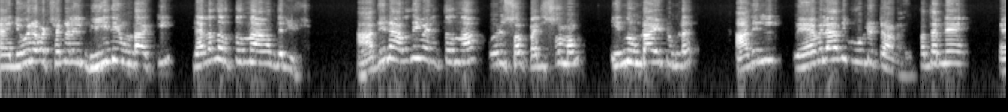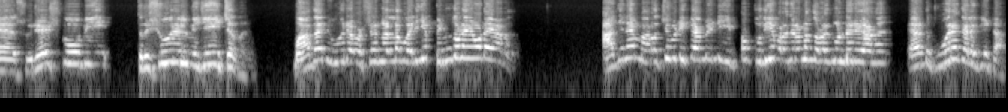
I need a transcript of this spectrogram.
ന്യൂനപക്ഷങ്ങളിൽ ഭീതി ഉണ്ടാക്കി നിലനിർത്തുന്ന അന്തരീക്ഷം. അതിനറുതി വരുത്തുന്ന ഒരു പരിശ്രമം ഇന്നുണ്ടായിട്ടുണ്ട്. അതിൽ വേവലാതി പൂണ്ടിട്ടാണ് ഇപ്പൊ തന്നെ സുരേഷ് ഗോപി തൃശൂരിൽ വിജയിച്ചത്. മതന്യൂനപക്ഷങ്ങളുടെ വലിയ പിന്തുണയോടെയാണ്. അതിനെ മറച്ചു പിടിക്കാൻ വേണ്ടി ഇപ്പൊ പുതിയ പ്രചരണം തുടങ്ങിക്കൊണ്ടിരിക്കുകയാണ്. ഏതാണ്ട് പൂരം കലക്കിയിട്ടാണ്.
